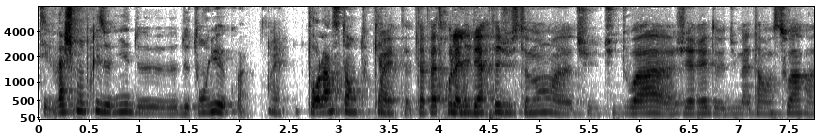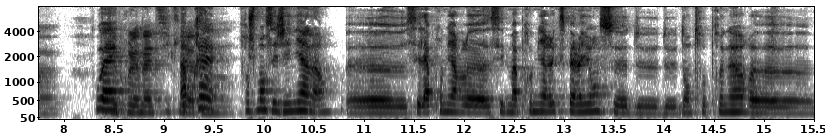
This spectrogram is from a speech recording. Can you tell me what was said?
t'es vachement prisonnier de, de ton lieu, quoi. Ouais. Pour l'instant, en tout cas. Ouais, t'as pas trop la liberté justement. Euh, tu, tu dois euh, gérer de, du matin au soir. Euh, Ouais. les problématiques liées à Après, ton- franchement, c'est génial. Hein. Euh, c'est la première, euh, c'est ma première expérience de de- d'entrepreneur euh,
